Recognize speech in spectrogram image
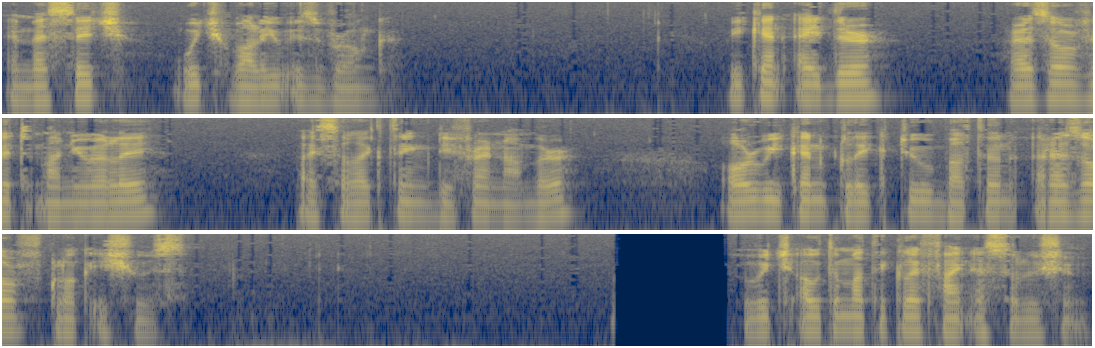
a message which value is wrong. We can either resolve it manually by selecting different number or we can click to button resolve clock issues which automatically find a solution.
